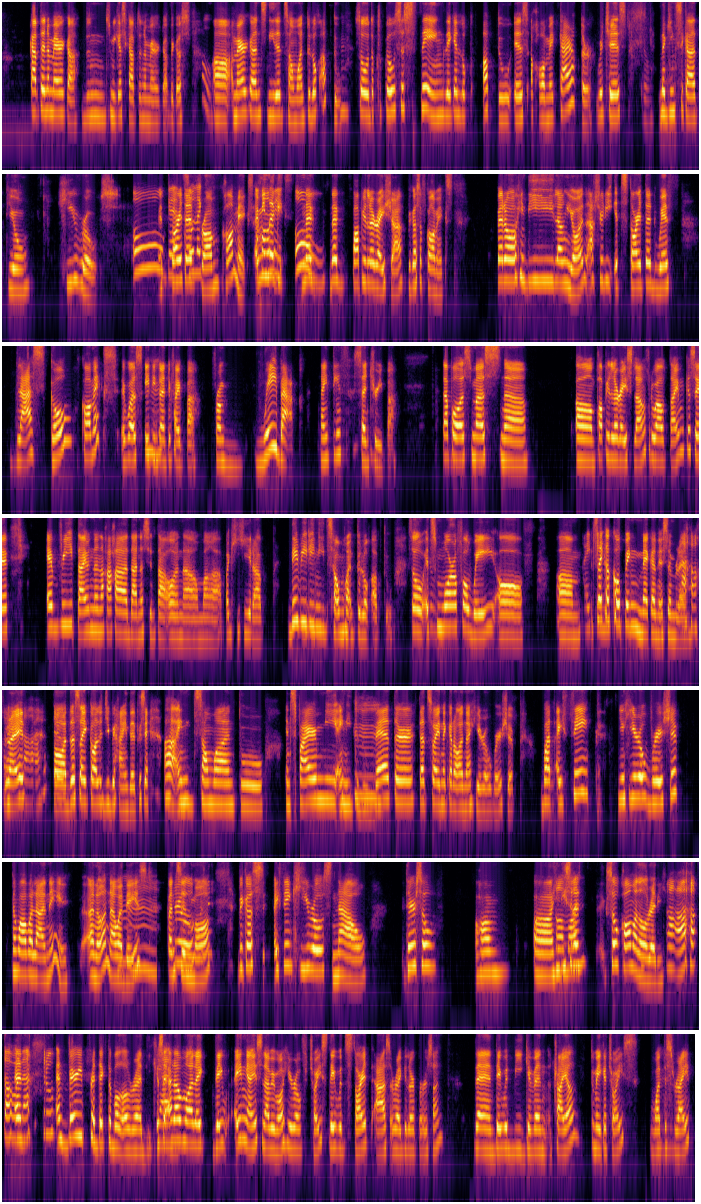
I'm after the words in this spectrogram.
Captain America. Dun sumikas si Captain America because Oh. uh, Americans needed someone to look up to. Mhm. So the closest thing they can look up to is a comic character, which is True. naging sikat yung heroes. Oh, It get. started so like from comics. I mean, nag, comics. oh. nag- nag-popularize siya because of comics. Pero hindi lang yon. Actually, it started with Glasgow Comics. It was Mhm. 1825 pa. From way back. 19th century pa. Tapos, mas na um, popularize lang throughout time kasi every time na nakakadanas yung tao ng mga paghihirap, they really need someone to look up to. So it's more of a way of um I it's like a think- coping mechanism rin, Ah, right? ah, Oh, true. the psychology behind it. Kasi, ah, I need someone to inspire me. I need to do Mm. better. That's why nagkaroon na hero worship. But I think yung hero worship, nawawala na eh. Ano, nowadays. Mm, Pansin true. mo? Because I think heroes now, they're so, um, uh, hindi sila common. so common already. Oo, tama And- na. True. and very predictable already. Kasi Yan. alam mo, like, they, ayun nga yung sinabi mo, hero of choice, they would start as a regular person. Then they would be given a trial to make a choice, what is Mm. right.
